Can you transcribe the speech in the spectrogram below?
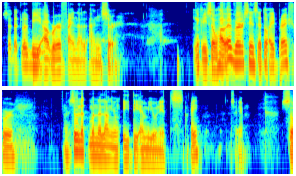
so that will be our final answer. Okay, so however, since ito ay pressure, sulat mo na lang yung ATM units. Okay? So, so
